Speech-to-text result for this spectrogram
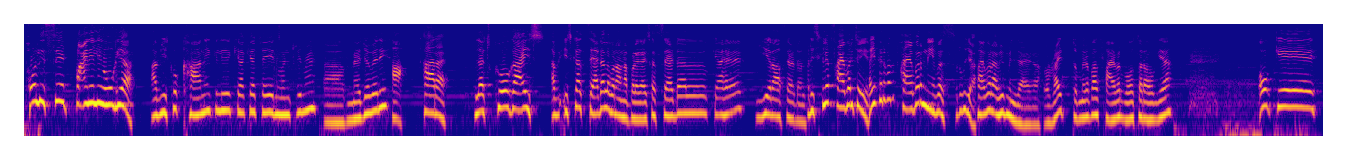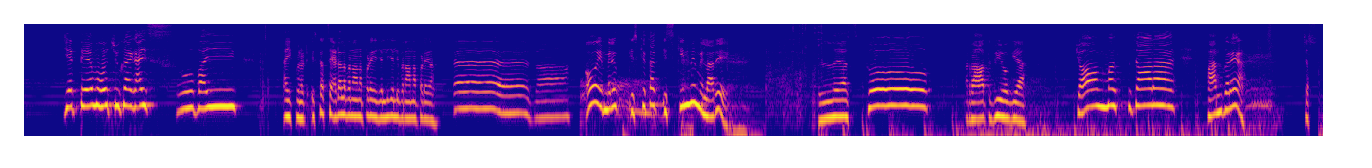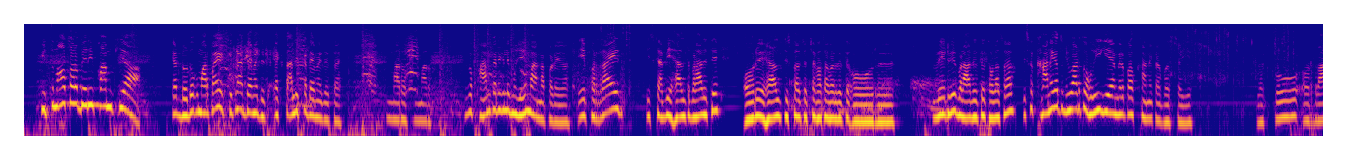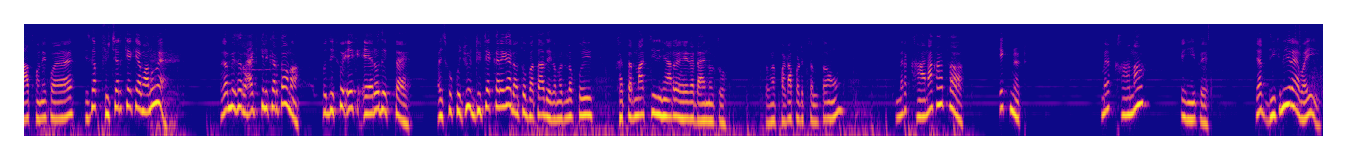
होली सेट फाइनली हो गया। अब इसको खाने के लिए क्या क्या चाहिए इन्वेंट्री में? मेजोवेरी हाँ खा रहा है। लेट्स गो गाइस अब इसका सैडल बनाना पड़ेगा। इसका सैडल क्या है? ये रहा सैडल और इसके लिए फाइबर चाहिए। भाई, मेरे पास फाइबर नहीं बस। रुक जा। फाइबर अभी मिल जाएगा। और राइट तो मेरे पास फाइबर बहुत सारा हो गया। ओके ये टेम हो चुका है गाइस ओ भाई एक मिनट, इसका सैडल बनाना पड़ेगा, जल्दी जल्दी बनाना पड़ेगा। ओए, मेरे इसके साथ स्किन भी मिला रे। लेट्स गो रात भी हो गया। क्या मस्त जा रहा है। फार्म करेगा? चस इतना सारा बेरी फार्म किया। क्या डोडो को मार पाएगा? कितना डैमेज देता है? इकतालीस का डैमेज देता है। मारो मारो। इनको फार्म करने के लिए मुझे ही मारना पड़ेगा। ए फॉर राइट इसका भी हेल्थ बढ़ा देते और हेल्थ इसका अच्छा खासा कर देते और वेट भी बढ़ा देते थोड़ा सा। इसका खाने का तो जुगाड़ तो हो ही गया मेरे पास खाने का बस चाहिए। को और रात होने को आया है। इसका फीचर क्या क्या मालूम है? अगर मैं इसे राइट क्लिक करता हूँ ना तो देखो एक एरो दिखता है। इसको कुछ भी डिटेक्ट करेगा ना तो बता देगा। मतलब कोई खतरनाक चीज़ यहाँ रहेगा डायनो तो। तो मैं फटाफट चलता हूँ। मेरा खाना कहाँ था? एक मिनट मेरा खाना कहीं पे? यार दिख नहीं रहा है भाई।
